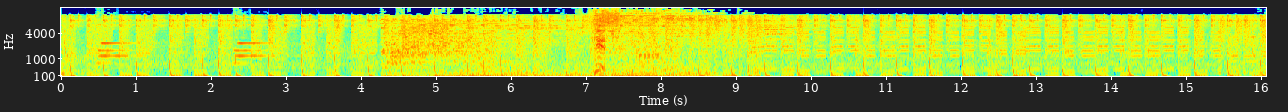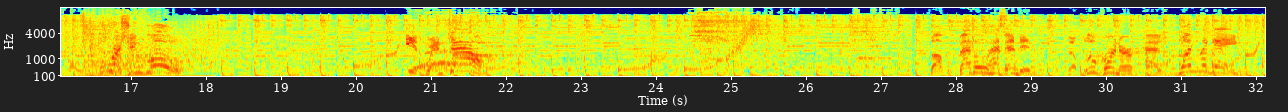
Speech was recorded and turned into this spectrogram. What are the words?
Rushing blow! It went down! The battle has ended. The blue corner has won the game.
